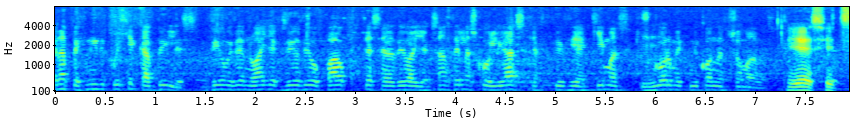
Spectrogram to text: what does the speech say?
ένα παιχνίδι που είχε καμπύλε. 2-0 ο Άγιαξ, 2-2 ο Πάουκ, 4-2 ο Άγιαξ. Αν θέλει να σχολιάσει και αυτή τη διακύμαση του σκορ με την εικόνα τη ομάδα. Yes, it's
